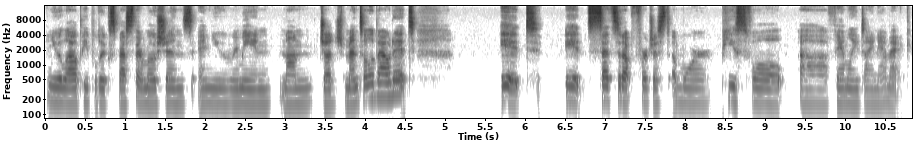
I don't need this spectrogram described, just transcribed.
and you allow people to express their emotions and you remain non-judgmental about it, it it sets it up for just a more peaceful uh, family dynamic.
